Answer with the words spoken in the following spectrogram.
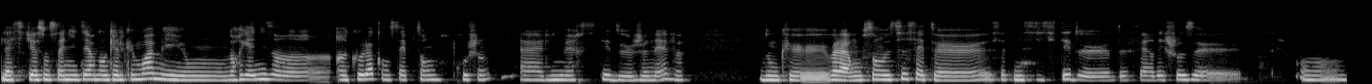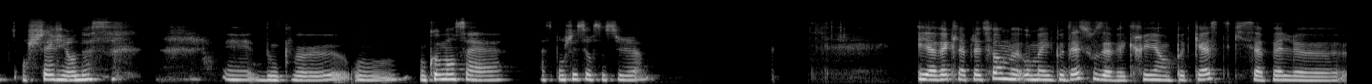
la situation sanitaire dans quelques mois, mais on organise un, colloque en septembre prochain à l'Université de Genève. Donc voilà, on sent aussi cette, cette nécessité de, faire des choses en, chair et en os. Donc, euh, on, commence à, se pencher sur ce sujet-là. Et avec la plateforme Oh My Goddess, vous avez créé un podcast qui s'appelle euh,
